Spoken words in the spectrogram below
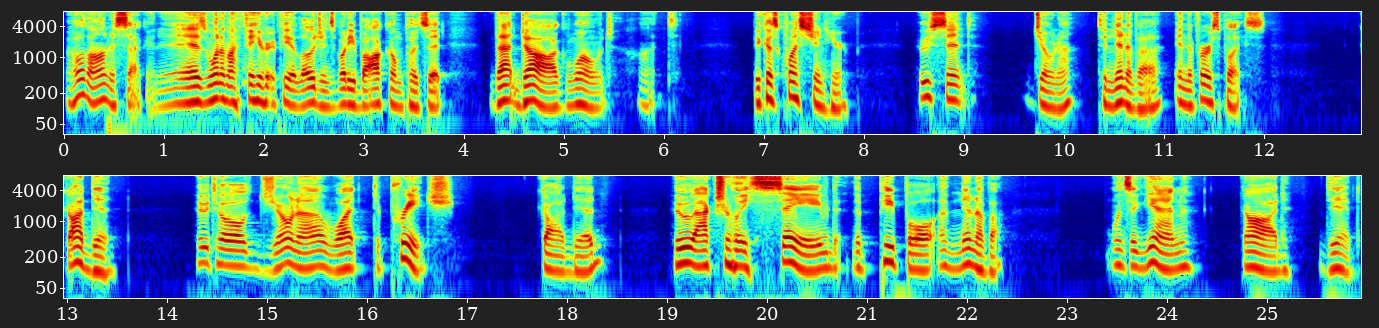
But hold on a second. As one of my favorite theologians, Voddie Baucham, puts it, that dog won't hunt. Because, question here who sent Jonah to Nineveh in the first place? God did. Who told Jonah what to preach? God did. Who actually saved the people of Nineveh? Once again, God did.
